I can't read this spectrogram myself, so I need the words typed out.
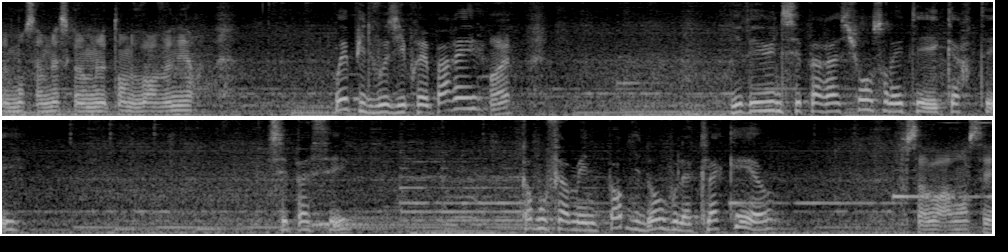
Mais bon, ça me laisse quand même le temps de voir venir. Oui, puis de vous y préparer. Ouais. Il y avait eu une séparation, on s'en était écarté. C'est passé. Quand vous fermez une porte, dis donc, vous la claquez. Hein. Faut savoir avancer.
